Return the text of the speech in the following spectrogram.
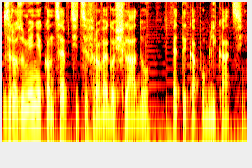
zrozumienie koncepcji cyfrowego śladu, etyka publikacji.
